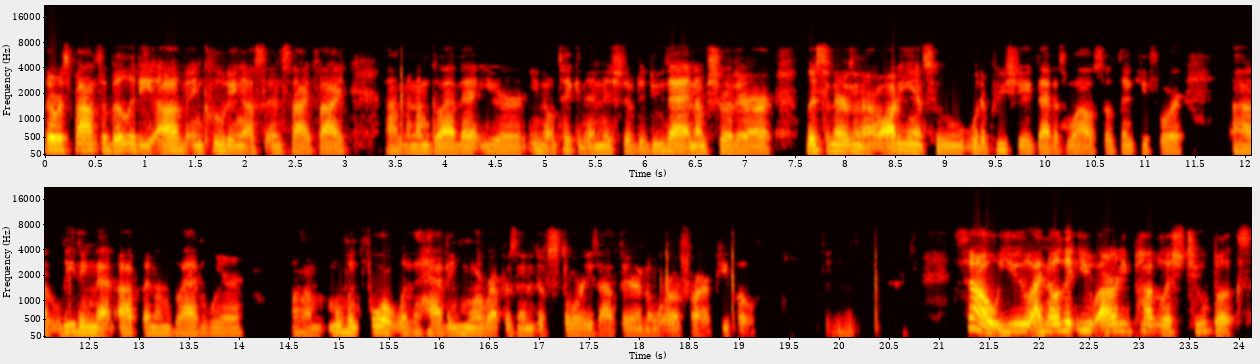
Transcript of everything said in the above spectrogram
the responsibility of including us in sci-fi. Um, and i'm glad that you're you know taking the initiative to do that. And i'm sure there are listeners in our audience who would appreciate that as well. So thank you for uh, leading that up. And i'm glad we're um, moving forward with having more representative stories out there in the world for our people. Mm-hmm. so you i know that you've already published two books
